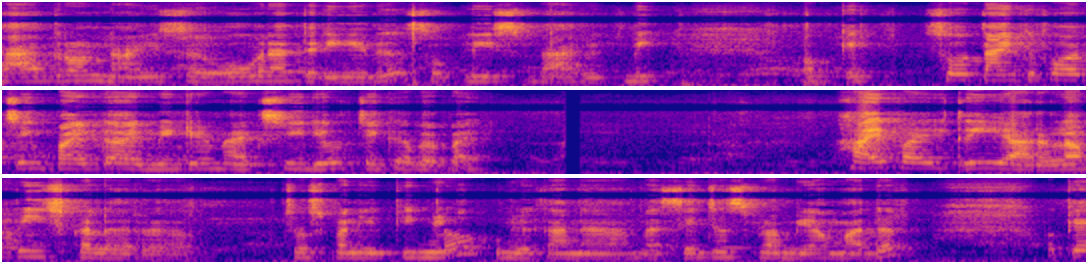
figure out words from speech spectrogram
background noise ஓவராக தெரியுது. So please bear with me okay so thank you for வாட்சிங் pile I meet you next video check bye hi hi file three யாரெல்லாம் பீச் கலர் சூஸ் பண்ணியிருக்கீங்களோ உங்களுக்கான messages from your mother okay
